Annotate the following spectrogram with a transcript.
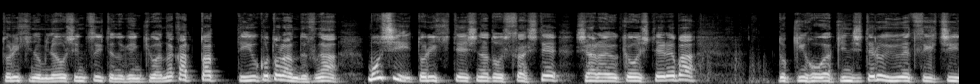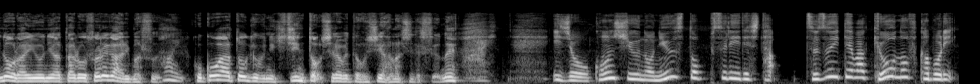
取引の見直しについての言及はなかったっていうことなんですが、もし取引停止などを示唆して支払いを強していれば、独禁法が禁じている優越的地位の乱用に当たる恐れがあります、はい、ここは当局にきちんと調べてほしい話ですよね。はい。以上、今週のニューストップ3でした。続いては今日の深掘り。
